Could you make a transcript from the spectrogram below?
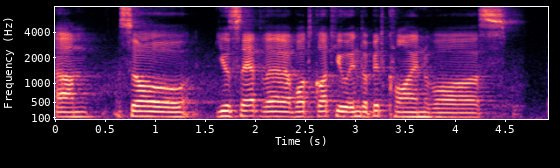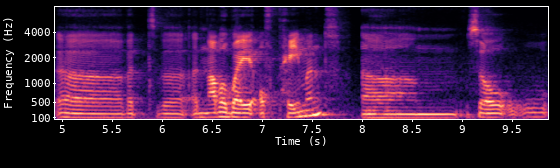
Um, so you said that what got you into Bitcoin was uh, that the, another way of payment. Um, so w-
